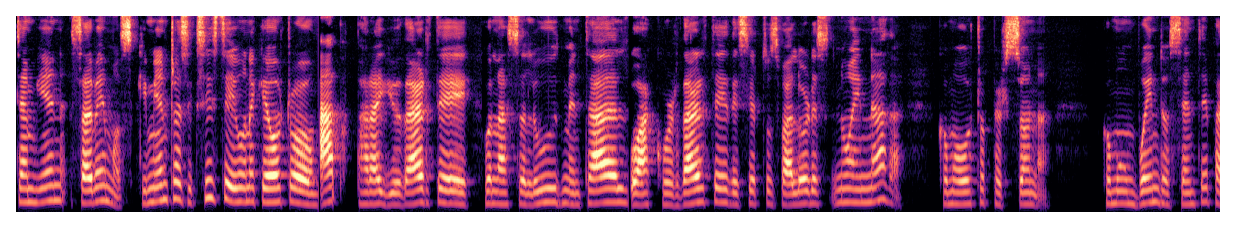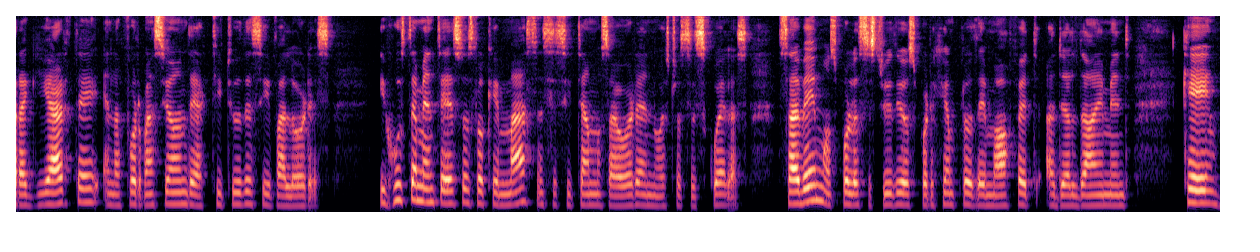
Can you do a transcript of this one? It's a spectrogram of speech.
También sabemos que mientras existe una que otra app para ayudarte con la salud mental o acordarte de ciertos valores, no hay nada como otra persona, como un buen docente para guiarte en la formación de actitudes y valores. Y justamente eso es lo que más necesitamos ahora en nuestras escuelas. Sabemos por los estudios, por ejemplo, de Moffat, Adele Diamond, que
